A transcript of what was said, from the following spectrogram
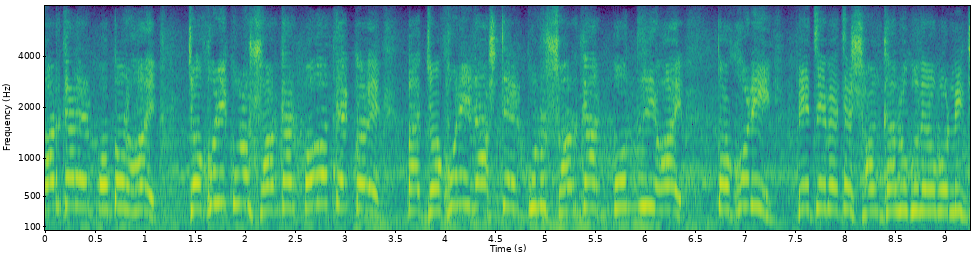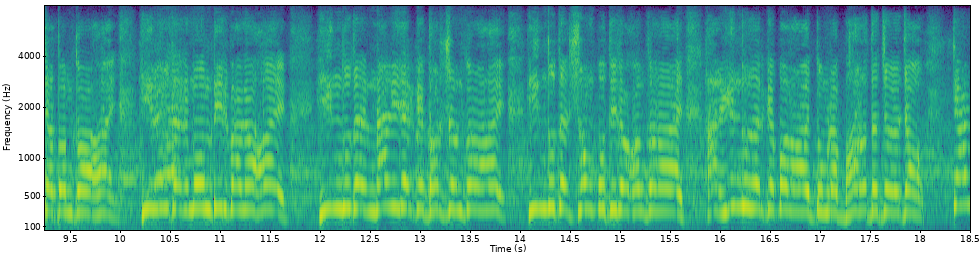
সরকারের পতন হয়, যখনই কোনো সরকার পদত্যাগ করে বা যখনই রাষ্ট্রের কোনো সরকার বদলি হয়, তখনই বেঁচে বেঁচে সংখ্যালঘুদের উপর নির্যাতন করা হয়। হিন্দুদের মন্দির ভাঙা হয়, হিন্দুদের নারীদেরকে ধর্ষণ করা হয়, হিন্দুদের সম্পত্তি দখল করা হয়, আর হিন্দুদেরকে বলা হয়, তোমরা ভারতে চলে যাও। কেন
